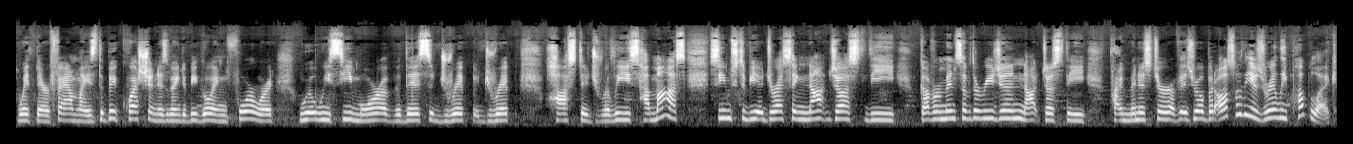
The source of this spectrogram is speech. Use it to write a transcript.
with their families. The big question is going to be going forward. Will we see more of this drip, drip hostage release? Hamas seems to be addressing not just the governments of the region, not just the prime minister of Israel, but also the Israeli public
